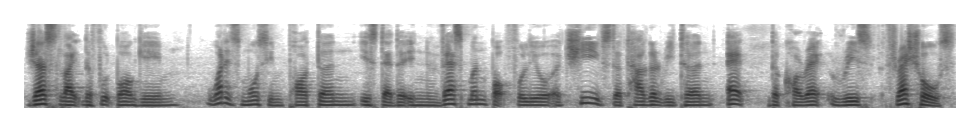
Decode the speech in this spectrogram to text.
just like the football game, what is most important is that the investment portfolio achieves the target return at the correct risk thresholds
